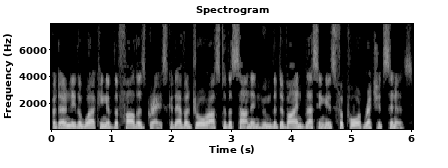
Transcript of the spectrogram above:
but only the working of the Father's grace could ever draw us to the Son in whom the divine blessing is for poor, wretched sinners.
